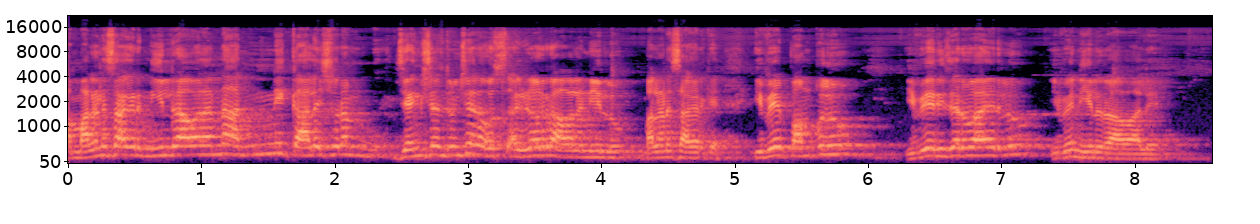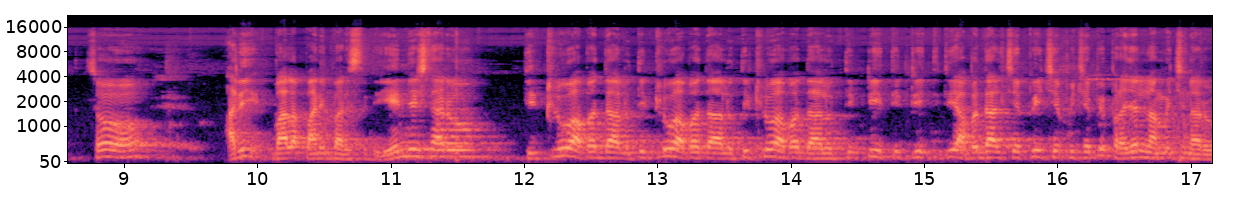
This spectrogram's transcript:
ఆ మల్లన సాగర్ నీళ్ళు రావాలన్నా అన్ని కాళేశ్వరం జంక్షన్ నుంచి వస్తాయి రావాలి నీళ్ళు మల్లన సాగర్కే. ఇవే పంపులు ఇవే రిజర్వాయర్లు ఇవే నీళ్ళు రావాలి. సో అది వాళ్ళ పని పరిస్థితి. ఏం చేసినారు? తిట్లు అబద్ధాలు తిట్లు అబద్ధాలు తిట్లు అబద్ధాలు తిట్టి తిట్టి తిట్టి అబద్ధాలు చెప్పి చెప్పి చెప్పి ప్రజలు నమ్మించినారు.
